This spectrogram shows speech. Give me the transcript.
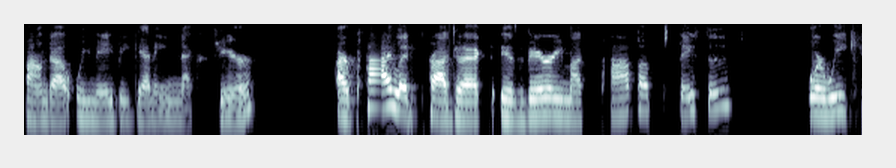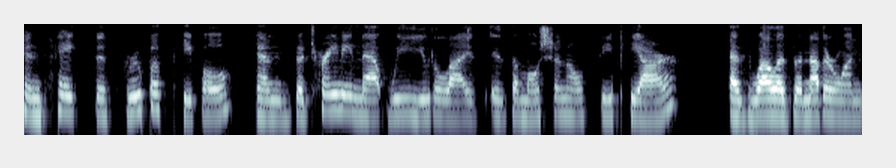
found out we may be getting next year. Our pilot project is very much pop up spaces where we can take this group of people, and the training that we utilize is emotional CPR, as well as another one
